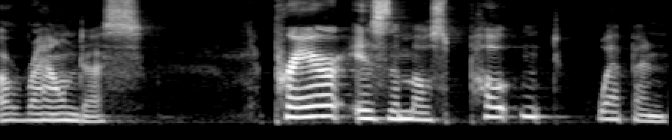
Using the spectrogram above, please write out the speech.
around us. Prayer is the most potent weapon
